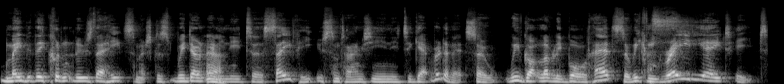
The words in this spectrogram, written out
maybe they couldn't lose their heat so much because we don't Yeah. really need to save heat. You sometimes you need to get rid of it. So we've got lovely bald heads, so we can radiate heat.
